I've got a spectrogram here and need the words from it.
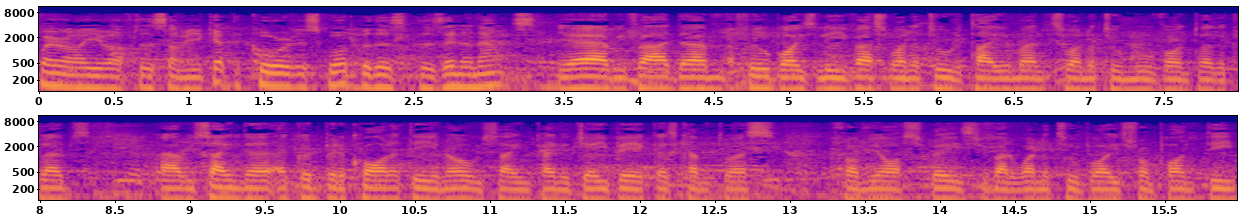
Where are you after the summer? You kept the core of the squad, but there's, there's in and outs. Yeah, we've had um, a few boys leave us, one or two retirements, one or two move on to other clubs. Uh, we signed a, a, good bit of quality, you know. We signed kind of Jay Baker's come to us from your space. We've had one or two boys from Ponty,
